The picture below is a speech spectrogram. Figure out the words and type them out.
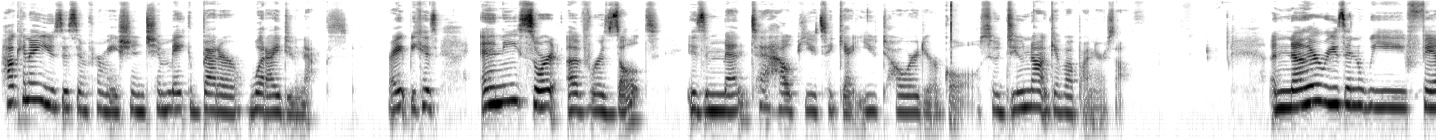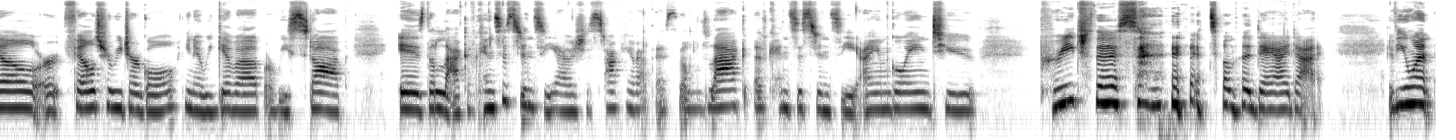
How can I use this information to make better what I do next? Right? Because any sort of result is meant to help you to get you toward your goal. So do not give up on yourself. Another reason we fail or fail to reach our goal, you know, we give up or we stop, is the lack of consistency. I was just talking about this the lack of consistency. I am going to preach this until the day I die. If you want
